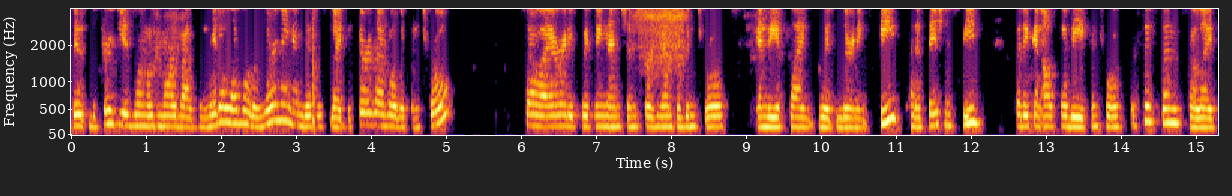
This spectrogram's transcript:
the, the previous one was more about the middle level, the learning, and this is like the third level, the control. So I already quickly mentioned, for example, control can be applied with learning speed, adaptation speed, but it can also be control persistence. So like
